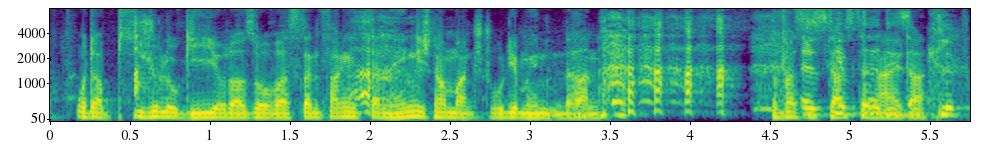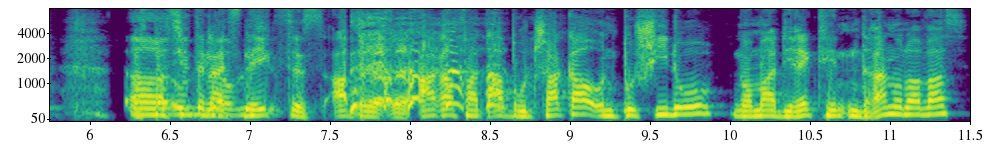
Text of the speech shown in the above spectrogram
oder Psychologie oder sowas. Dann fange ich, dann hänge ich noch mal ein Studium hinten dran. Was ist das denn, Alter? Clip. Was passiert denn als nächstes? Ab, äh, Arafat Abu Chaka und Bushido nochmal direkt hinten dran oder was?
